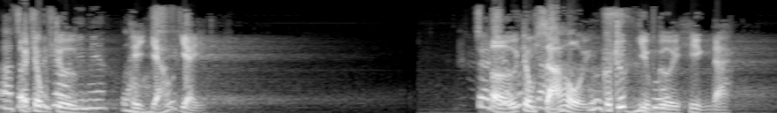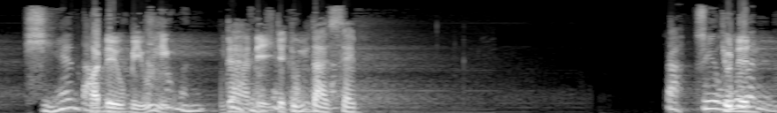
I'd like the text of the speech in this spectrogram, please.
ở trong trường thì giáo dạy. Ở trong xã hội có rất nhiều người hiền đạt. Họ đều biểu hiện ra để cho chúng ta xem. Cho nên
